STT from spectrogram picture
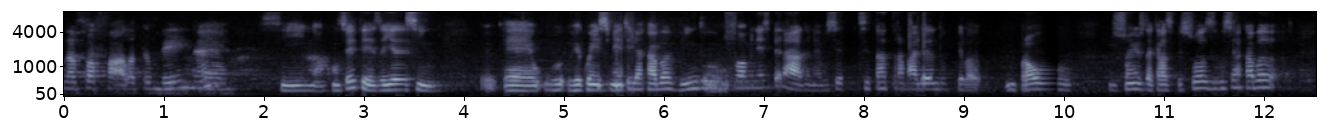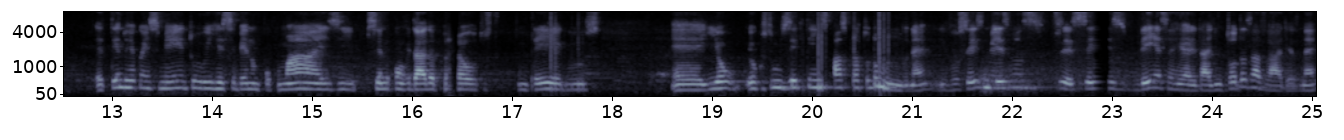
na sua fala também, né? É. Sim, não, com certeza. E assim, é, o reconhecimento ele acaba vindo de forma inesperada, né? Você está trabalhando pela, em prol dos sonhos daquelas pessoas e você acaba é, tendo reconhecimento e recebendo um pouco mais e sendo convidada para outros empregos. É, e eu, eu costumo dizer que tem espaço para todo mundo, né? E vocês mesmas, vocês veem essa realidade em todas as áreas, né?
